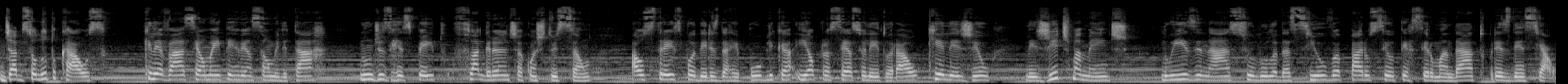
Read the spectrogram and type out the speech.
de absoluto caos que levasse a uma intervenção militar num desrespeito flagrante à Constituição, aos três poderes da República e ao processo eleitoral que elegeu legitimamente Luiz Inácio Lula da Silva para o seu terceiro mandato presidencial.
